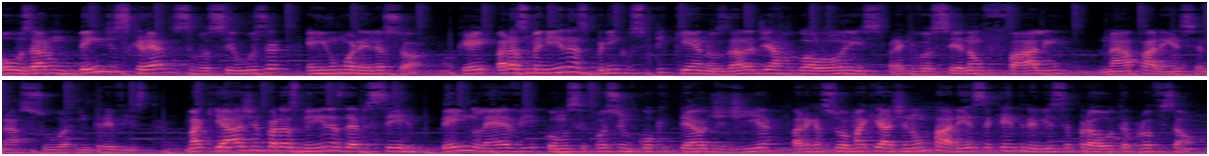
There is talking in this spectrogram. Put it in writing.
ou usar um bem discreto se você usa em uma orelha só, ok? Para as meninas, brincos pequenos, nada de argolões para que você não fale na aparência na sua entrevista. Maquiagem para as meninas deve ser bem leve, como se fosse um coquetel de dia, para que a sua maquiagem não pareça que é entrevista para outra profissão.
